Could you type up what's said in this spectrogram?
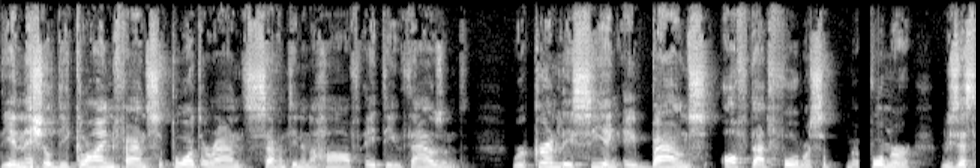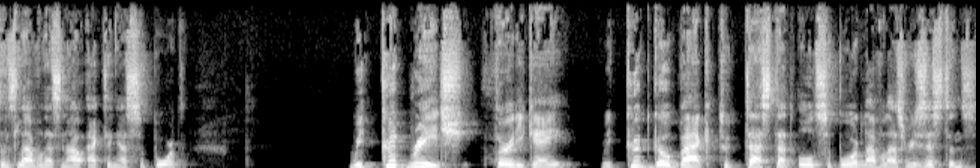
The initial decline found support around 17.5, 18,000. We're currently seeing a bounce off that former, former resistance level that's now acting as support. We could reach 30k. We could go back to test that old support level as resistance.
